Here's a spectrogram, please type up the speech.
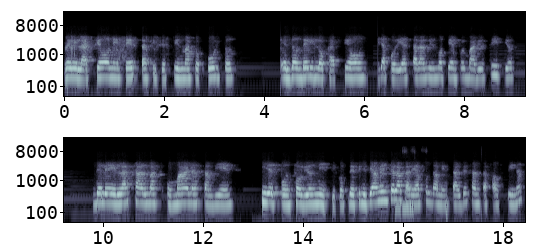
revelaciones, éxtasis, estigmas ocultos, el don de bilocación. Ella podía estar al mismo tiempo en varios sitios, de leer las almas humanas también y de esponsorios místicos. Definitivamente la tarea fundamental de Santa Faustina,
